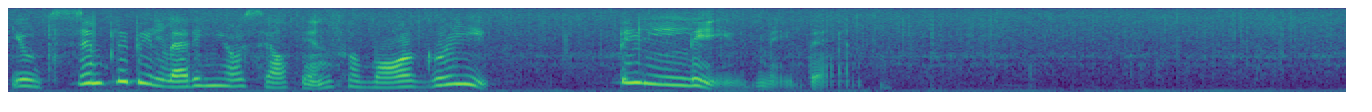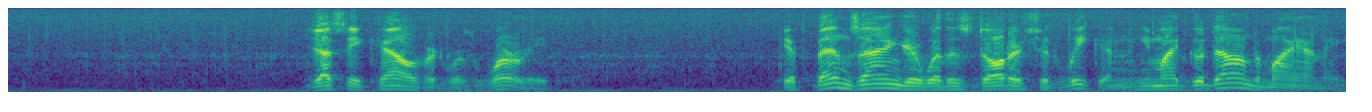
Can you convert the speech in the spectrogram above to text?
You'd simply be letting yourself in for more grief. Believe me, Ben. Jessie Calvert was worried. If Ben's anger with his daughter should weaken, he might go down to Miami.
